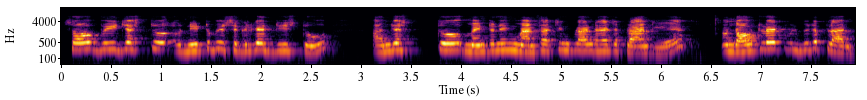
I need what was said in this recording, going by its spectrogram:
so we just uh, need to be segregate these two. I'm just uh, maintaining manufacturing plant has a plant A, and the outlet will be the plant.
